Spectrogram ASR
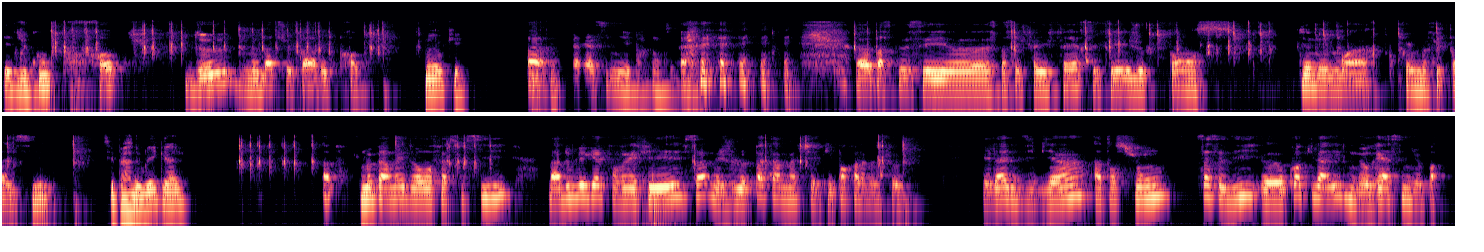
Et du coup, proc2 ne matche pas avec proc. Ouais, ok. Ah, il a signé par contre. Euh, parce que c'est euh, pas ça qu'il fallait faire. C'était, je pense, de mémoire. Pourquoi il ne me fait pas ici C'est pas un double égal. Hop, je me permets de refaire ceci. Bah, un double égal pour vérifier ça, mais je le pattern matcher, qui n'est pas encore la même chose. Et là, il me dit bien, attention, ça, ça dit, euh, quoi qu'il arrive, ne réassigne pas.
